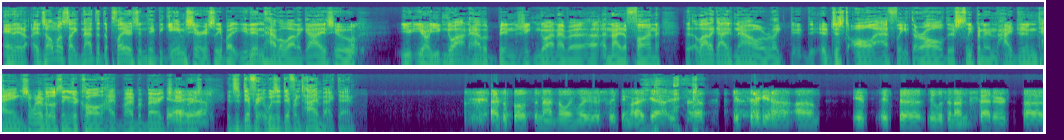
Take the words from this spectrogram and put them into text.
And it, it's almost like not that the players didn't take the game seriously, but you didn't have a lot of guys who you you know you can go out and have a binge you can go out and have a, a, a night of fun a lot of guys now are like just all athlete they're all they're sleeping in hydrogen tanks or whatever those things are called hy- hyperbaric Yeah, chambers yeah. it's a different it was a different time back then to not knowing where you're sleeping, right? Yeah, it's uh, it's a uh, um, it's it's uh, it was an unfettered uh,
